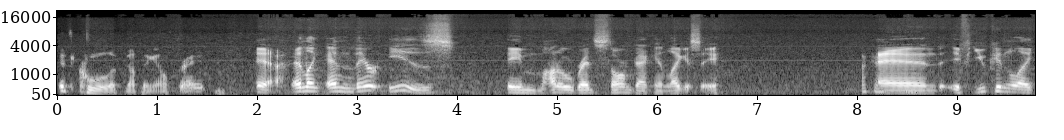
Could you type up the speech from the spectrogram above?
it's cool if nothing else, right? Yeah, and like, and there is a mono red storm deck in Legacy, Okay. and if you can like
